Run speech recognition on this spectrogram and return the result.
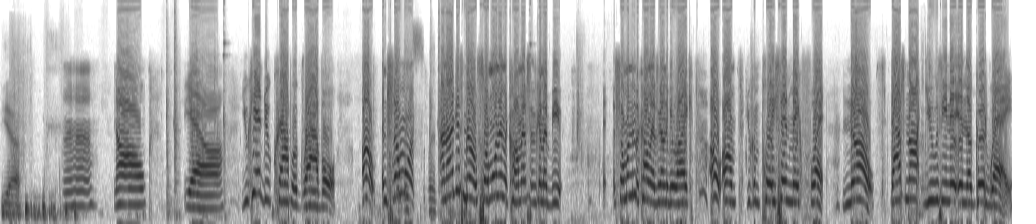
Yeah. Uh-huh. No. Yeah. You can't do crap with gravel. Oh, and someone and I just know someone in the comments is gonna be someone in the comments is gonna be like, oh, um, you can place in make flint. No, that's not using it in the good way.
